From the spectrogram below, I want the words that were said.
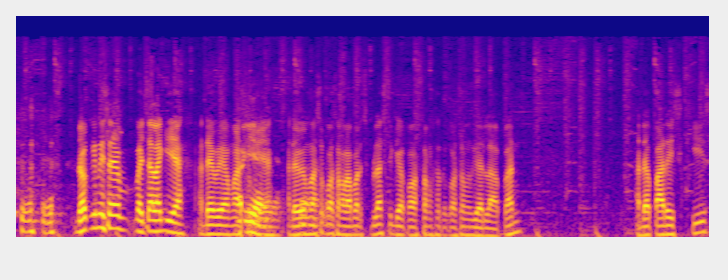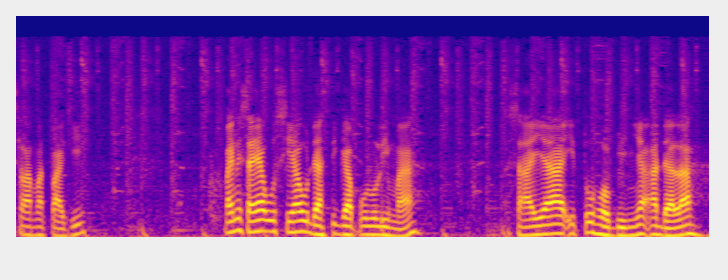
Dok ini saya baca lagi ya, ada yang masuk oh, iya, ya. Iya. Ada yang masuk 0811 30 1038. Ada Pak Rizky, selamat pagi. Pak ini saya usia udah 35. Saya itu hobinya adalah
